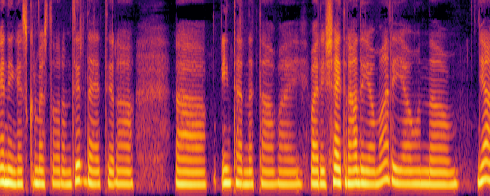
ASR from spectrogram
vienīgais, kur mēs to varam dzirdēt, ir internetā vai, vai arī šeit, Rādio Marija. Un, jā,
